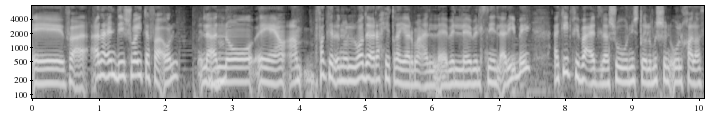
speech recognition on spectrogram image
إيه، فأنا عندي شوي تفاؤل. لأنه إيه، عم بفكر إنه الوضع رح يتغير مع ال- بال- بالسنين القريبة. أكيد في بعد لشو نشتغل ومش نقول خلص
